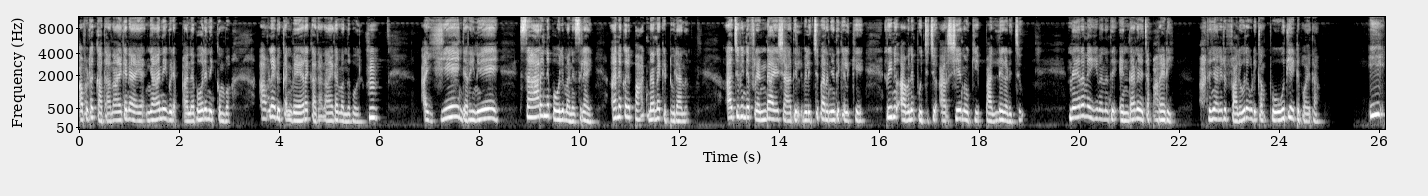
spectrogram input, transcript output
അവളുടെ കഥാനായകനായ ഞാൻ ഇവിടെ പന പോലെ നിൽക്കുമ്പോൾ അവളെ എടുക്കാൻ വേറെ കഥാനായകൻ വന്നു പോലും. അയ്യേ എന്റെ റിനുവേ സാറിനെ പോലും മനസ്സിലായി. അനക്കൊരു പാർട്ട്ണറിനെ കിട്ടൂലെന്ന്. അജുവിന്റെ ഫ്രണ്ടായ ഷാദിൽ വിളിച്ചു പറഞ്ഞത് കേൾക്കെ റിനു അവനെ പുച്ഛിച്ചു അർഷയെ നോക്കി പല്ല് കടിച്ചു. നേരം വൈകി വന്നത് എന്താന്ന് വെച്ചാൽ പറയടി. അത് ഞാനൊരു ഫലൂത കുടിക്കാൻ പൂതിയായിട്ട് പോയതാ. ഈ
